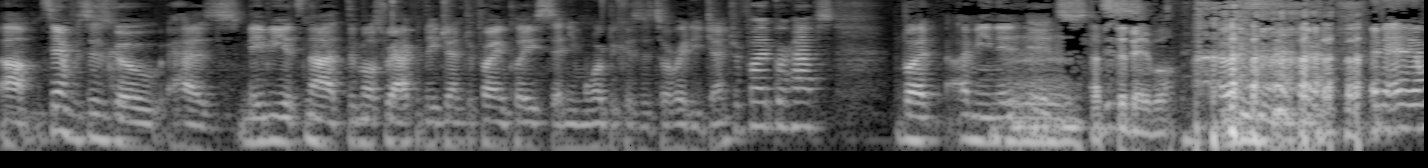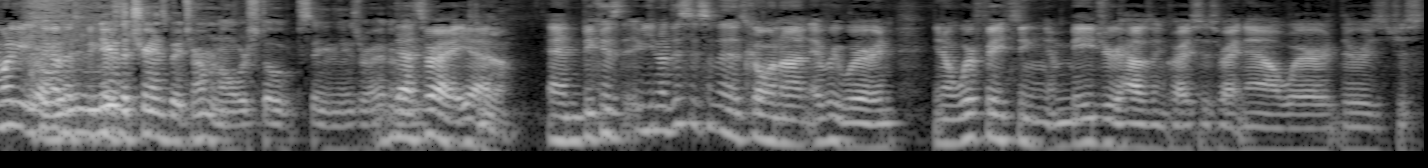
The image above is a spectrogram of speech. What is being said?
um, San Francisco. Has maybe it's not the most rapidly gentrifying place anymore because it's already gentrified, perhaps. But I mean, it, it's Mm, That's debatable. and, and I want to get your take on this because near the Transbay Terminal, we're still seeing these, right? I that's mean, right, yeah. Yeah. And because you know this is something that's going on everywhere, and you know we're facing a major housing crisis right now, where there is just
